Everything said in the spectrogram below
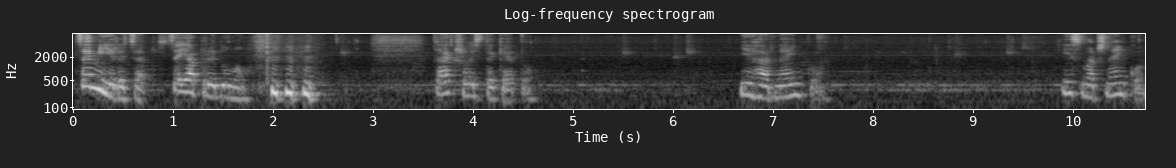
Це мій рецепт, це я придумав. Так, щось таке то. І гарненько. І смачненько.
